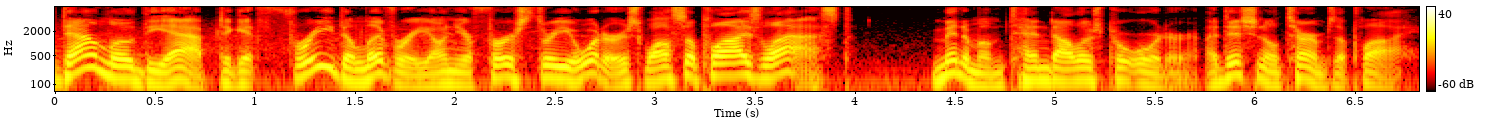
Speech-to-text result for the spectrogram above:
Download the app to get free delivery on your first three orders while supplies last. Minimum $10 per order. Additional terms apply.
